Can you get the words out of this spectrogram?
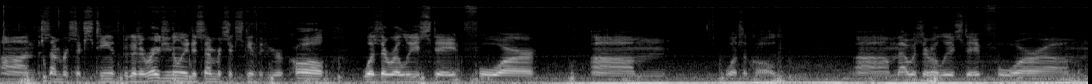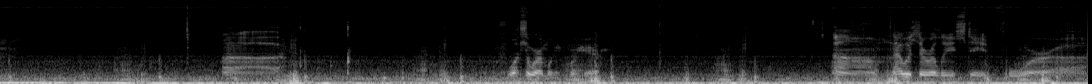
on December 16th because originally December 16th, if you recall, was the release date for um, what's it called? Um, that was the release date for um, uh, what's the word I'm looking for here? Um, that was the release date for. Uh,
